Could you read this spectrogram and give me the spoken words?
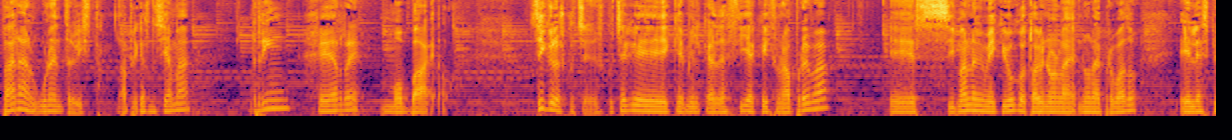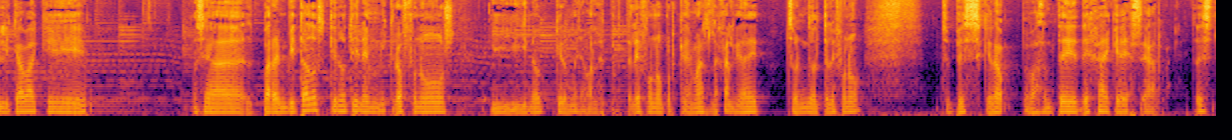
para alguna entrevista. La aplicación se llama Ring GR Mobile. Sí que lo escuché. Escuché que, que Milcar decía que hizo una prueba. Eh, si mal no me equivoco, todavía no la, he probado. Él explicaba que o sea, para invitados que no tienen micrófonos y no queremos llamarles por teléfono, porque además la calidad de sonido del teléfono siempre queda bastante, deja de que desear. Entonces,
